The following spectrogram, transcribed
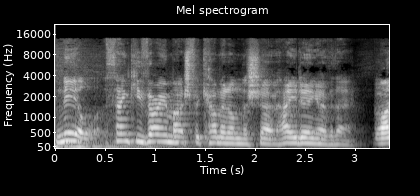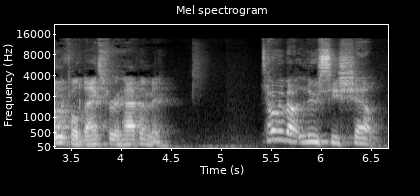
Neal, thank you very much for coming on the show. How are you doing over there? Wonderful. Thanks for having me. Tell me about Lucy Schell.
